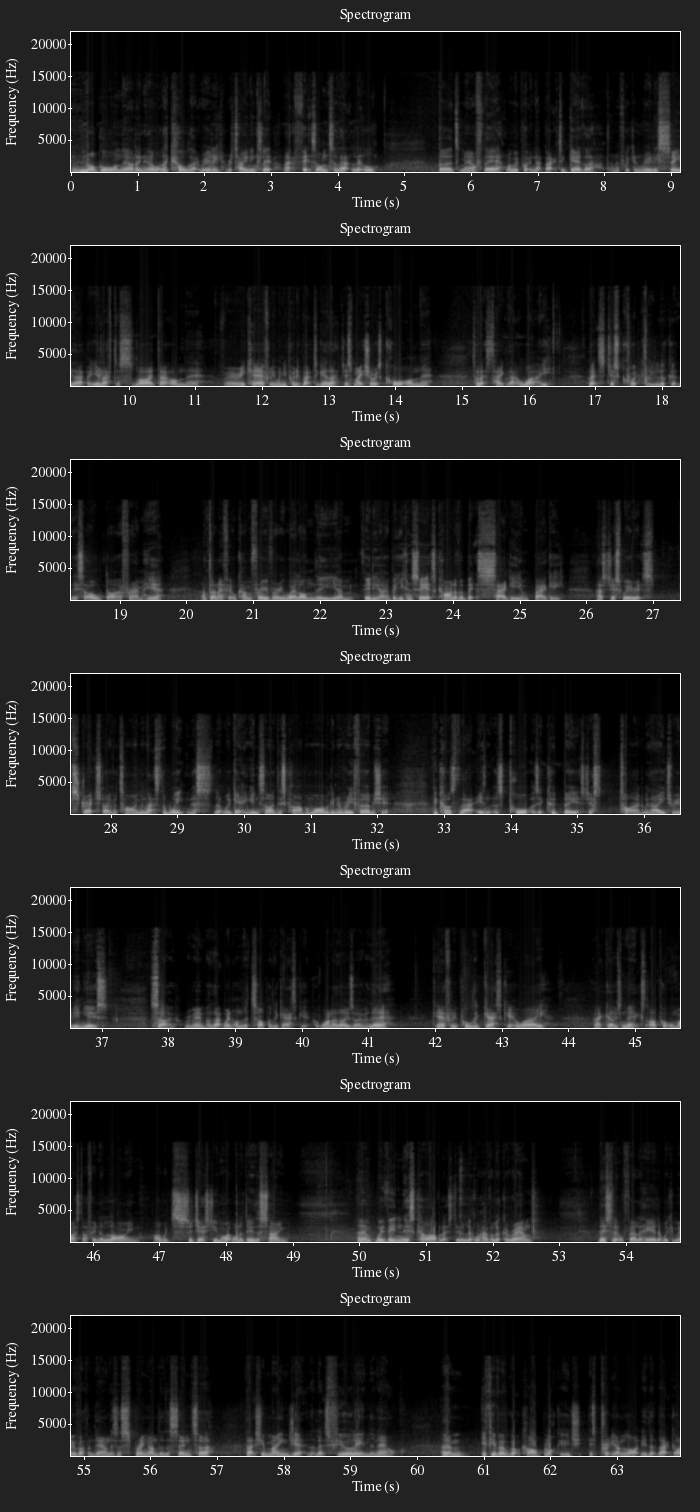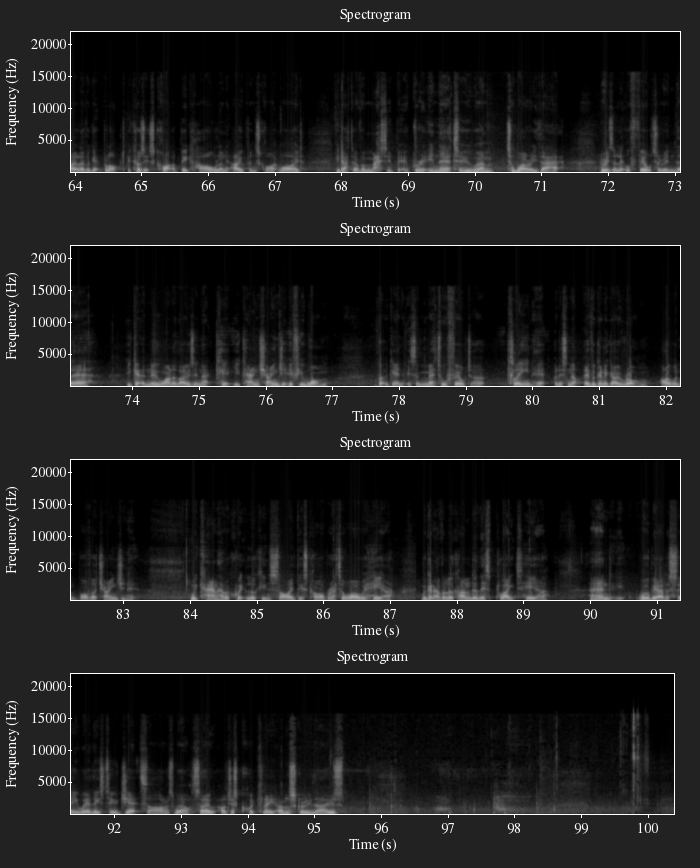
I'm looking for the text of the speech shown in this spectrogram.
noggle on there. I don't know what they call that really, retaining clip. That fits onto that little bird's mouth there. When we're putting that back together, I don't know if we can really see that, but you'll have to slide that on there very carefully when you put it back together. Just make sure it's caught on there. So let's take that away let's just quickly look at this old diaphragm here. I don't know if it will come through very well on the um, video, but you can see it's kind of a bit saggy and baggy. That's just where it's stretched over time, and that's the weakness that we're getting inside this carbon while we're going to refurbish it, because that isn't as taut as it could be. It's just tired with age, really, in use. So remember, that went on the top of the gasket. Put one of those over there. Carefully pull the gasket away that goes next. I put all my stuff in a line. I would suggest you might want to do the same. Um, within this carb, let's do a little have a look around. This little fella here that we can move up and down, there's a spring under the centre. That's your main jet that lets fuel in and out. Um, if you've ever got a carb blockage, it's pretty unlikely that that guy will ever get blocked because it's quite a big hole and it opens quite wide. You'd have to have a massive bit of grit in there to, um, to worry that. There is a little filter in there you get a new one of those in that kit. You can change it if you want, but again, it's a metal filter. Clean it, but it's not ever going to go wrong. I wouldn't bother changing it. We can have a quick look inside this carburetor while we're here. We're going to have a look under this plate here and we'll be able to see where these two jets are as well. So I'll just quickly unscrew those.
